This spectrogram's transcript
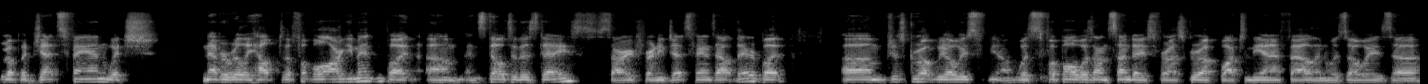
grew up a Jets fan, which never really helped the football argument, but um, and still to this day, sorry for any Jets fans out there, but um, just grew up. We always, you know, was football was on Sundays for us. Grew up watching the NFL and was always uh,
